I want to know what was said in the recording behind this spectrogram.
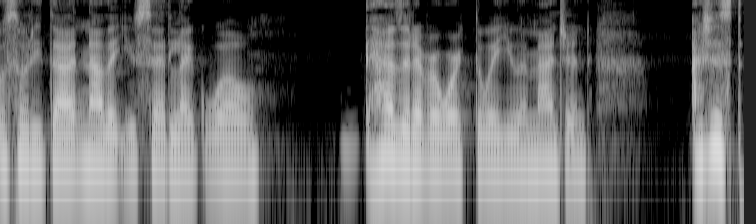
pues ahorita now that you said like well has it ever worked the way you imagined i just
